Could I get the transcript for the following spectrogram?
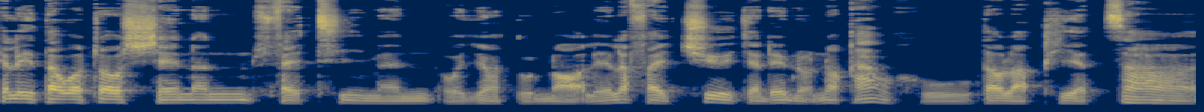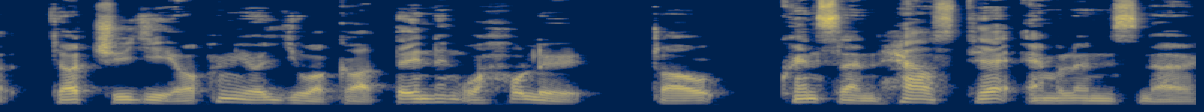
được thế là tao cho Shannon Fatiman ở do tụ nọ lấy là phải chưa cho đến nó cao hù tao là kia cho cho chú gì ở phong yêu yêu có tên hàng của hậu lệ cho Queensland Health thế ambulance nè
